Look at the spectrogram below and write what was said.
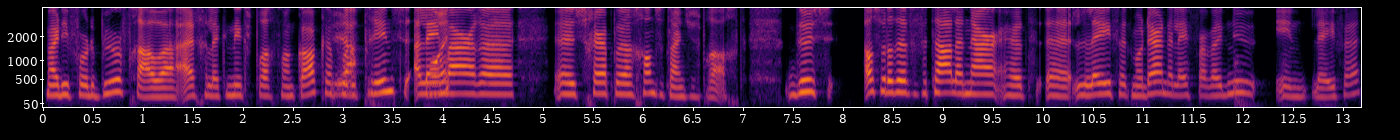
maar die voor de buurvrouwen eigenlijk niks bracht van kak. En voor de prins alleen Mooi. maar eh, eh, scherpe ganzentandjes bracht. Dus als we dat even vertalen naar het eh, leven, het moderne leven waar wij nu in leven,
